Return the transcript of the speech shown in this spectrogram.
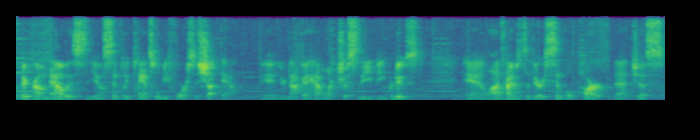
big problem now is, you know, simply plants will be forced to shut down and you're not going to have electricity being produced. And a lot of times it's a very simple part that just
